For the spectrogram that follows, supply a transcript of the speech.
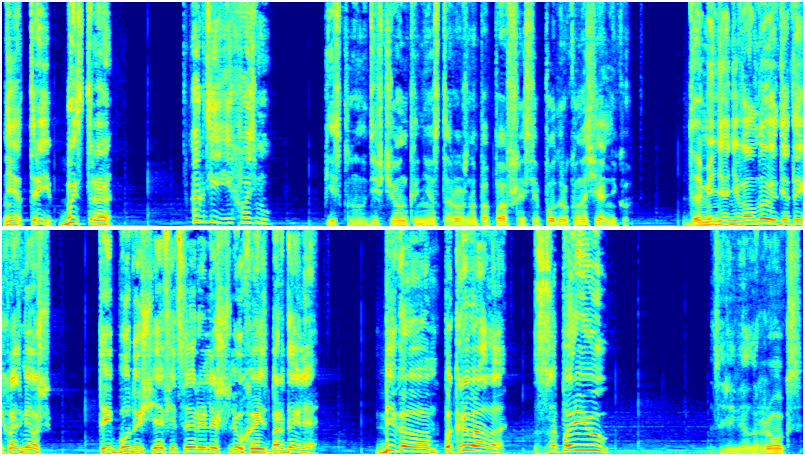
Нет, три! Быстро!» «А где я их возьму?» Пискнула девчонка, неосторожно попавшаяся под руку начальнику. «Да меня не волнует, где ты их возьмешь! Ты будущий офицер или шлюха из борделя! Бегом! Покрывало! Запарю!» Заревел Рокс,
